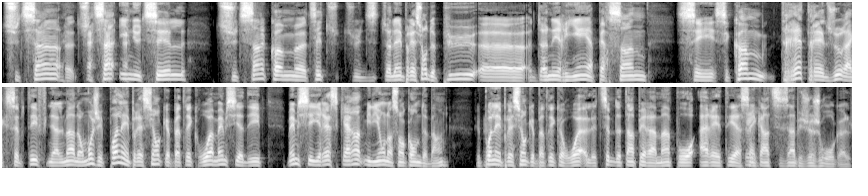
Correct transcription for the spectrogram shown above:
tu te sens, euh, tu te sens inutile. Tu te sens comme, euh, tu sais, tu, as l'impression de plus euh, donner rien à personne. C'est c'est comme très, très dur à accepter finalement. Donc, moi, j'ai pas l'impression que Patrick Roy, même s'il y a des. Même s'il reste 40 millions dans son compte de banque, j'ai pas l'impression que Patrick Roy a le type de tempérament pour arrêter à 56 ans puis je joue au golf.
